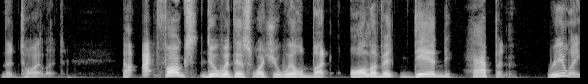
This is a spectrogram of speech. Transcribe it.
the toilet. Now, I, folks, do with this what you will, but all of it did happen. Really.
